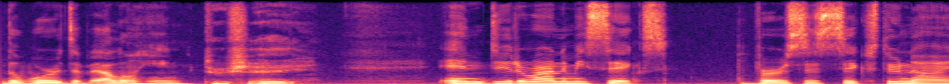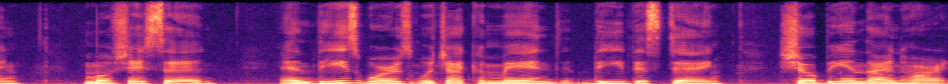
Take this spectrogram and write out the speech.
the words of Elohim. Touche. In Deuteronomy 6, verses 6 through 9, Moshe said, And these words which I command thee this day shall be in thine heart,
